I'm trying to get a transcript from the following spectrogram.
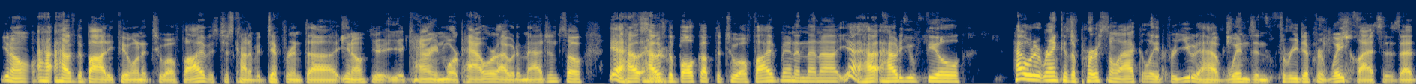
you know, how's the body feeling at 205? It's just kind of a different, uh, you know, you're, you're carrying more power, I would imagine. So yeah, how, sure. how's the bulk up to 205 been? And then, uh, yeah, how, how do you feel? How would it rank as a personal accolade for you to have wins in three different weight classes at,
